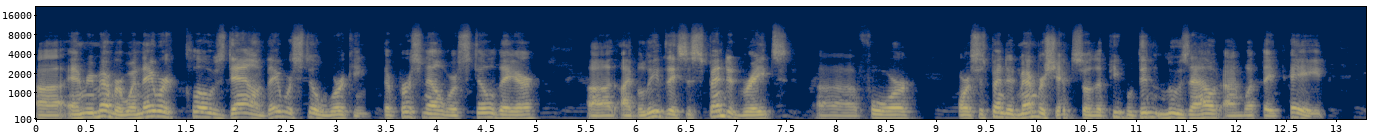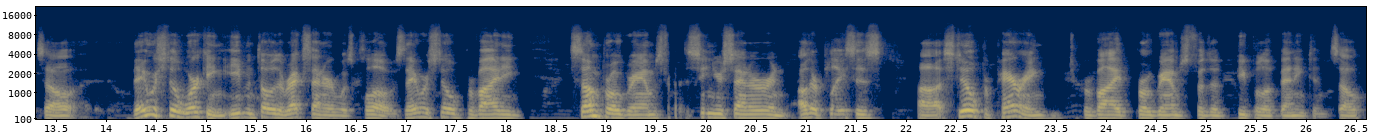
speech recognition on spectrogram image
Uh, and remember, when they were closed down, they were still working. Their personnel were still there. Uh, I believe they suspended rates uh, for or suspended membership so that people didn't lose out on what they paid. So they were still working, even though the rec center was closed. They were still providing some programs for the senior center and other places, uh, still preparing to provide programs for the people of Bennington. So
